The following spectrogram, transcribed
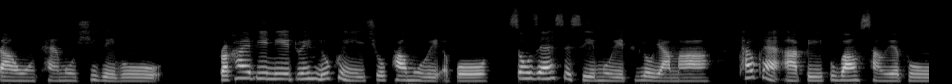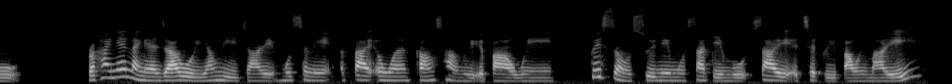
တာဝန်ခံမှုရှိစေဖို့ရခိုင်ပြည်နယ်အတွင်းလူခွင့်ရေးရှိုးဖောက်မှုတွေအပေါ်စုံစမ်းစစ်ဆေးမှုတွေပြုလုပ်ရမှာထောက်ခံအားပေးပူးပေါင်းဆောင်ရွက်ဖို့ရခိုင်နဲ့နိုင်ငံသားကိုရောက်နေကြတဲ့မွတ်စလင်အတိုင်းအဝမ်းကောင်းဆောင်တွေအပါအဝင်ပြည်စုံဆွေးနွေးမှုစတင်မှုစတဲ့အချက်တွေပါဝင်ပါတယ်။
